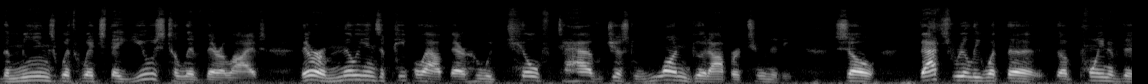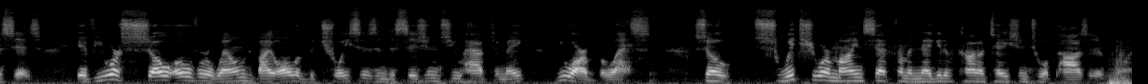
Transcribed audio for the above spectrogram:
the means with which they use to live their lives. There are millions of people out there who would kill to have just one good opportunity. So that's really what the the point of this is. If you are so overwhelmed by all of the choices and decisions you have to make, you are blessed. So switch your mindset from a negative connotation to a positive one.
